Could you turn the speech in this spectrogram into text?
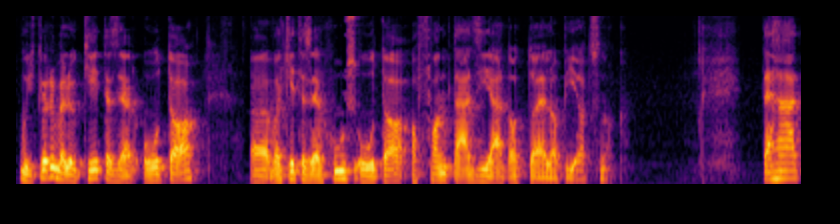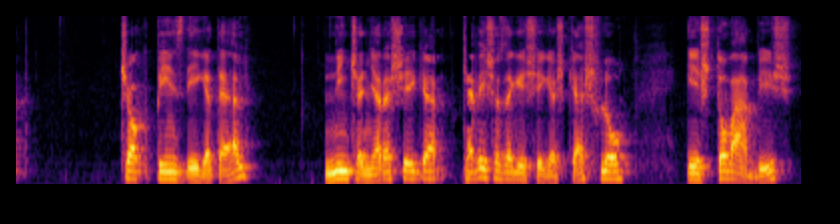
úgy körülbelül 2000 óta, vagy 2020 óta a fantáziát adta el a piacnak. Tehát csak pénzt éget el, nincsen nyeresége, kevés az egészséges cashflow, és tovább is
